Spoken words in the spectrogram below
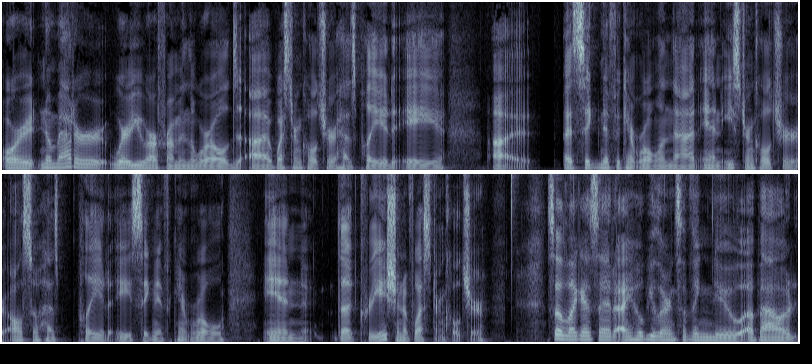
or no matter where you are from in the world, uh, Western culture has played a uh, a significant role in that, and Eastern culture also has played a significant role in the creation of Western culture. So, like I said, I hope you learned something new about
